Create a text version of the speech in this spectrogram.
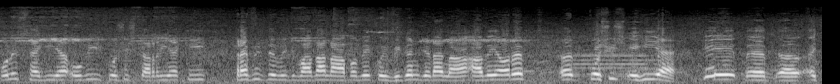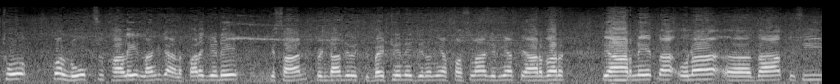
ਪੁਲਿਸ ਹੈਗੀ ਆ, ਉਹ ਵੀ ਕੋਸ਼ਿਸ਼ ਕਰ ਰਹੀ ਹੈ ਕਿ ਟ੍ਰੈਫਿਕ ਦੇ ਵਿੱਚ ਵਾਧਾ ਨਾ ਪਵੇ, ਕੋਈ ਵਿਘਨ ਜਿਹੜਾ ਨਾ ਆਵੇ ਔਰ ਕੋਸ਼ਿਸ਼ ਇਹੀ ਹੈ ਕਿ ਇੱਥੋਂ ਤਾਂ ਲੋਕ ਸੁਖਾਲੇ ਲੰਘ ਜਾਣ, ਪਰ ਜਿਹੜੇ ਕਿਸਾਨ ਪਿੰਡਾਂ ਦੇ ਵਿੱਚ ਬੈਠੇ ਨੇ, ਜਿਨ੍ਹਾਂ ਦੀਆਂ ਫਸਲਾਂ ਜਿਹੜੀਆਂ ਤਿਆਰ-ਬਰ ਤਿਆਰ ਨੇ ਤਾਂ ਉਹਨਾਂ ਦਾ ਤੁਸੀਂ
